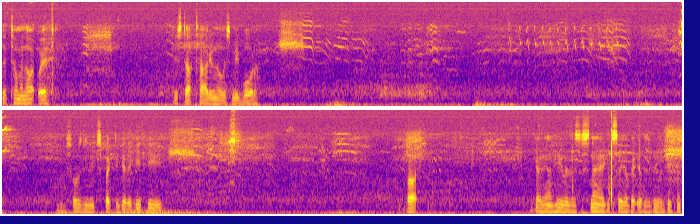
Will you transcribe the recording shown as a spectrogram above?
It's that time of night where you just start targeting all this mid-water. I sort of didn't expect to get a hit here. But we go down here where there's a snag and see, I bet you there's a bit of a difference.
